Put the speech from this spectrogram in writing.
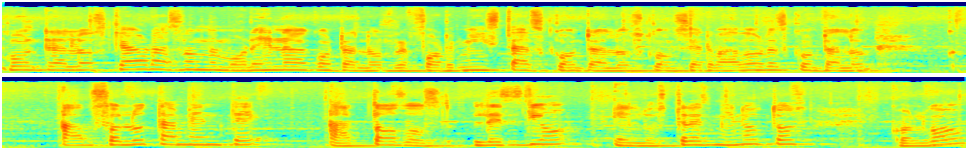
contra los que ahora son de Morena, contra los reformistas, contra los conservadores, contra los... absolutamente a todos. Les dio en los tres minutos, colgó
